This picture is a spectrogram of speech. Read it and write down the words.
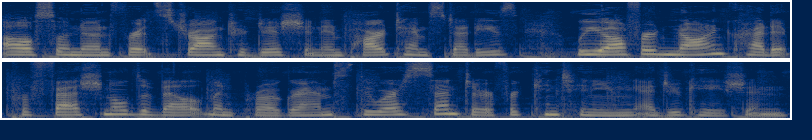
Also known for its strong tradition in part time studies, we offer non credit professional development programs through our Center for Continuing Education.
